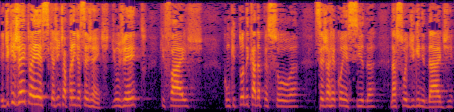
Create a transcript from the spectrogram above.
E de que jeito é esse que a gente aprende a ser gente? De um jeito que faz com que toda e cada pessoa seja reconhecida na sua dignidade,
